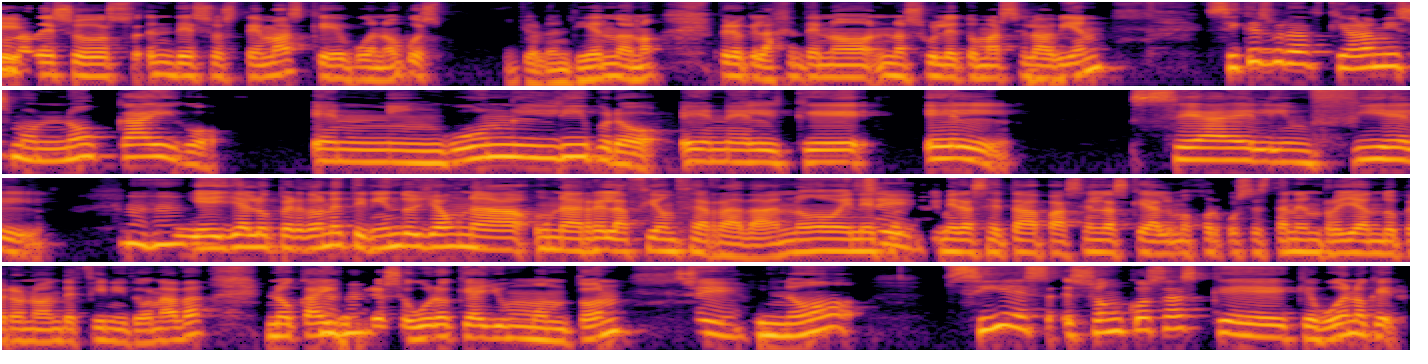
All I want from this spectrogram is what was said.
uno de esos, de esos temas que, bueno, pues yo lo entiendo, ¿no? Pero que la gente no, no suele tomárselo bien. Sí que es verdad que ahora mismo no caigo en ningún libro en el que él sea el infiel y ella lo perdone teniendo ya una, una relación cerrada, no en esas primeras etapas en las que a lo mejor pues están enrollando pero no han definido nada. No caigo, pero seguro que hay un montón. Sí. no, sí, es, son cosas que, bueno, que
